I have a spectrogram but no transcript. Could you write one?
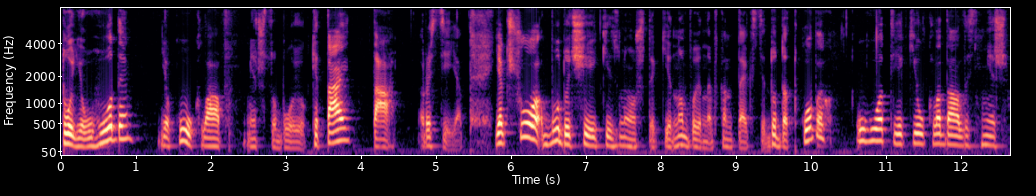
тої угоди, яку уклав між собою Китай та Росія. Якщо будуть ще якісь знову ж таки новини в контексті додаткових угод, які укладались між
